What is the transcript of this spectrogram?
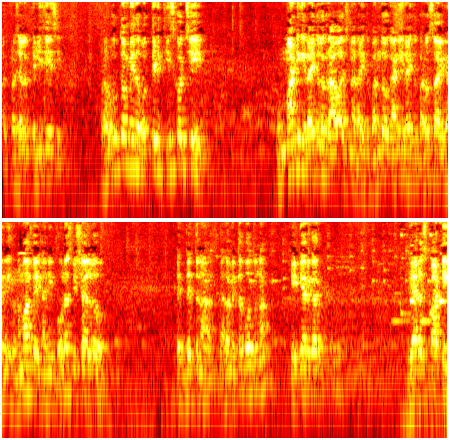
అది ప్రజలకు తెలియజేసి ప్రభుత్వం మీద ఒత్తిడి తీసుకొచ్చి ముమ్మాటికి రైతులకు రావాల్సిన రైతు బంధో గాని రైతు భరోసా గాని రుణమాఫీ గాని బోనస్ విషయాల్లో పెద్ద ఎత్తున గలం ఎత్తబోతున్నాం. కేటీఆర్ గారు బీఆర్ఎస్ పార్టీ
